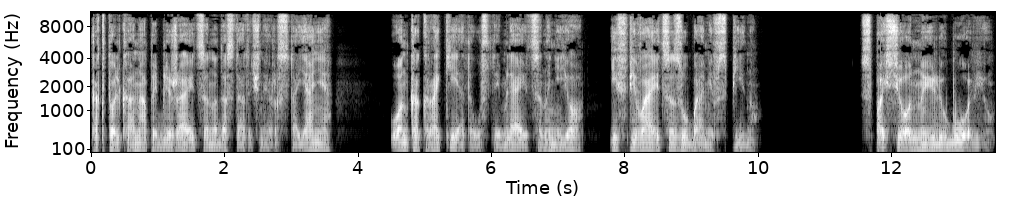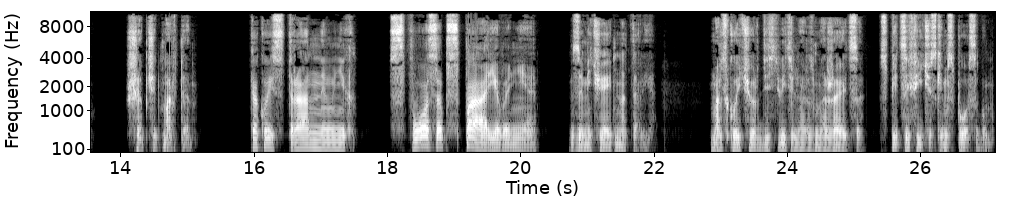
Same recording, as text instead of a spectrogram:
Как только она приближается на достаточное расстояние, он, как ракета, устремляется на нее и впивается зубами в спину. «Спасенный любовью», шепчет Мартен. Какой странный у них способ спаривания, замечает Наталья. Морской черт действительно размножается специфическим способом.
